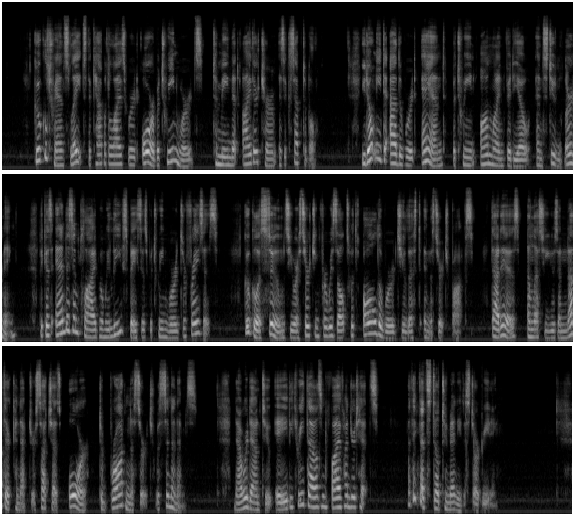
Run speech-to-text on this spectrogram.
Google translates the capitalized word or between words to mean that either term is acceptable. You don't need to add the word and between online video and student learning, because and is implied when we leave spaces between words or phrases. Google assumes you are searching for results with all the words you list in the search box. That is, unless you use another connector such as OR to broaden a search with synonyms. Now we're down to 83,500 hits. I think that's still too many to start reading.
